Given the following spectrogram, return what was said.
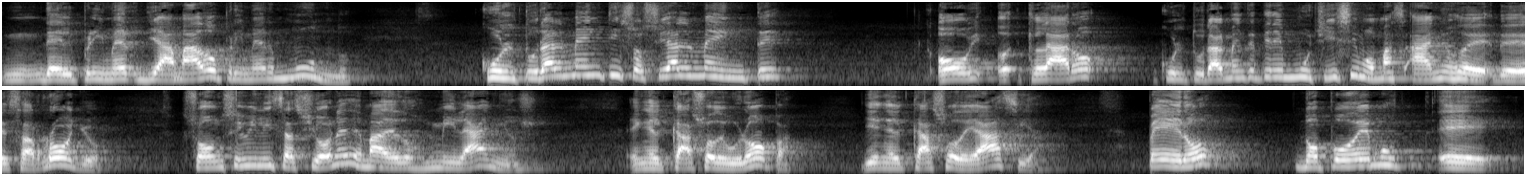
del primer, llamado primer mundo. Culturalmente y socialmente, claro, culturalmente tienen muchísimo más años de desarrollo son civilizaciones de más de 2.000 años, en el caso de Europa y en el caso de Asia. Pero no podemos eh,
